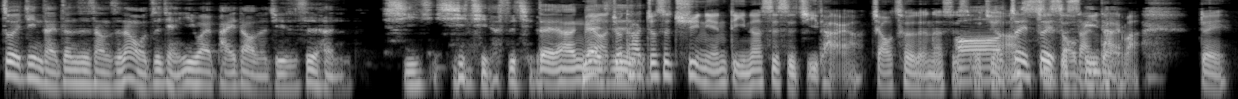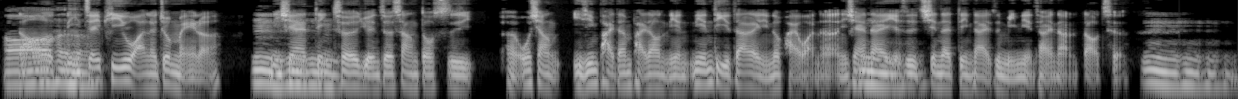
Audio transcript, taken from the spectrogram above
最近才正式上市。那我之前意外拍到的，其实是很稀奇 稀奇的事情。对，它没有，就它就是去年底那四十几台啊，交车的那四十、哦、几台，最最四十三台嘛。对，哦、然后你这批完了就没了。嗯，你现在订车原则上都是。呃，我想已经排单排到年年底，大概已经都排完了。你现在大概也是现在订单，也是明年才拿得到车？嗯嗯嗯嗯。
